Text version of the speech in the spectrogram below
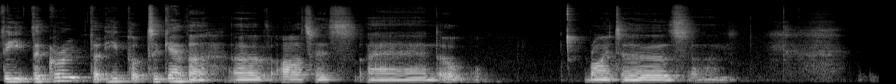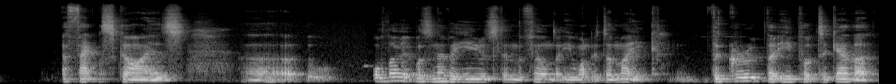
the the group that he put together of artists and oh, writers, um, effects guys. Uh, although it was never used in the film that he wanted to make, the group that he put together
